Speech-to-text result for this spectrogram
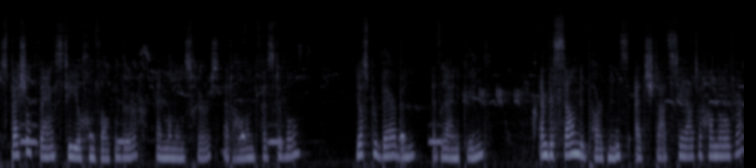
Special thanks to Jochem Valkenburg and Manon Scheurs at Holland Festival, Jasper Berben at Reine Quint, and the sound departments at Staatstheater Hannover,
